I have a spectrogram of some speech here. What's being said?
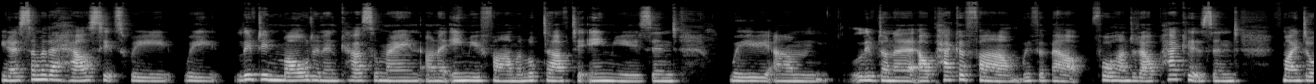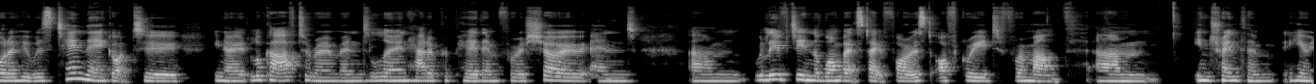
you know some of the house sits we we lived in Maldon and Castlemaine on an emu farm and looked after emus and we um, lived on an alpaca farm with about 400 alpacas and my daughter who was 10 there got to you know look after them and learn how to prepare them for a show. And um, we lived in the wombat state forest off grid for a month um, in trentham here in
